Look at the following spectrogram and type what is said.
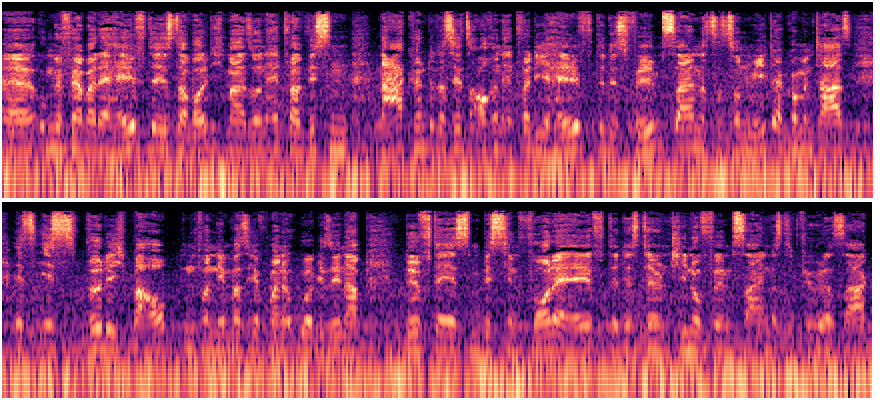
äh, ungefähr bei der Hälfte ist. Da wollte ich mal so in etwa wissen, na, könnte das jetzt auch in etwa die Hälfte des Films sein, dass das so ein Meta-Kommentar ist. Es ist, würde ich behaupten, von dem, was ich auf meiner Uhr gesehen habe, dürfte es ein bisschen vor der Hälfte des Tarantino-Films sein, dass die Figur das sagt.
